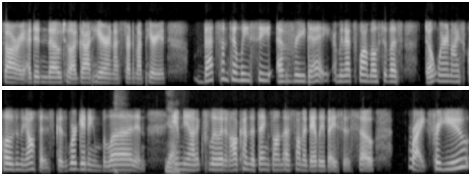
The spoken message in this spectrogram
sorry. I didn't know till I got here and I started my period. That's something we see every day. I mean, that's why most of us don't wear nice clothes in the office because we're getting blood and yeah. amniotic fluid and all kinds of things on us on a daily basis. So Right. For you,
